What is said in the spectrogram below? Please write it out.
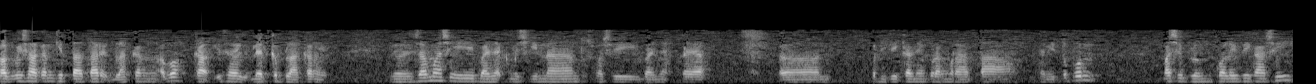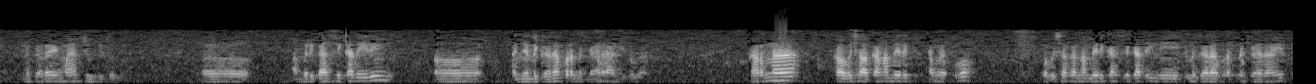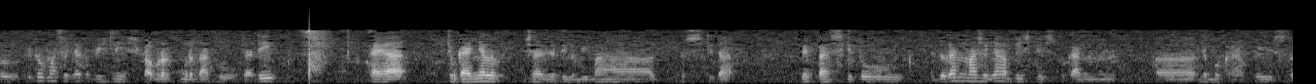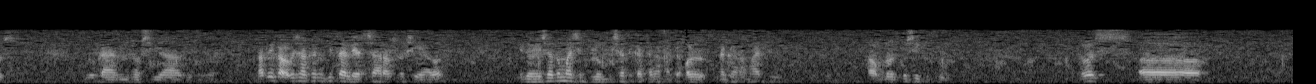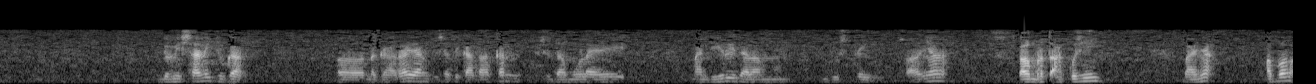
kalau misalkan kita tarik belakang apa kalau kita lihat ke belakang ya Indonesia masih banyak kemiskinan terus masih banyak kayak eh, pendidikan yang kurang merata. Dan itu pun masih belum kualifikasi negara yang maju gitu loh. Eh, Amerika Serikat ini eh, hanya negara per negara gitu kan. Karena kalau misalkan Amerika Amer- wah, kalau misalkan Amerika Serikat ini negara per negara itu itu maksudnya ke bisnis kalau menurut menurut aku. Jadi kayak cukainya bisa jadi lebih mahal terus tidak bebas gitu. Itu kan maksudnya bisnis bukan eh, demografis terus bukan sosial gitu tapi kalau misalkan kita lihat secara sosial Indonesia tuh masih belum bisa dikatakan negara, negara maju kalau menurutku sih gitu terus eh, Indonesia ini juga eh, negara yang bisa dikatakan sudah mulai mandiri dalam industri. Soalnya kalau menurut aku sih banyak apa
